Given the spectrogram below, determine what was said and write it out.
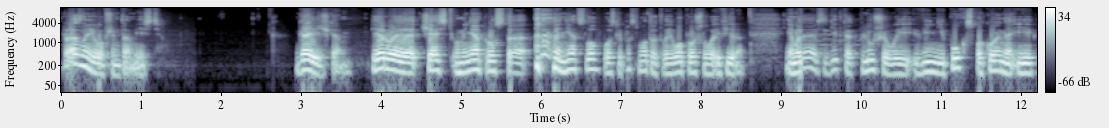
Разные, в общем, там есть. Гаечка. Первая часть у меня просто нет слов после просмотра твоего прошлого эфира. Ямадаев сидит как плюшевый Винни-Пух, спокойно и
